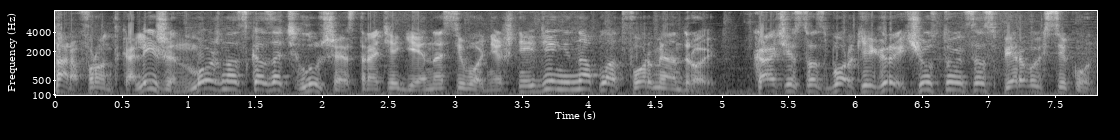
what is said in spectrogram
Starfront Collision, можно сказать, лучшая стратегия на сегодняшний день на платформе Android. Качество сборки игры чувствуется с первых секунд.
